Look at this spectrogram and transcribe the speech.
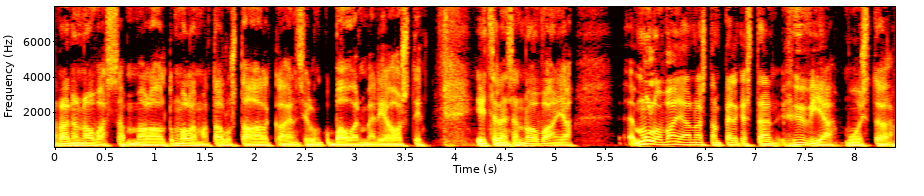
Radio Novassa. Me ollaan oltu molemmat alusta alkaen silloin, kun Bauer Media osti itsellensä Novan. Ja mulla on vain ja ainoastaan pelkästään hyviä muistoja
